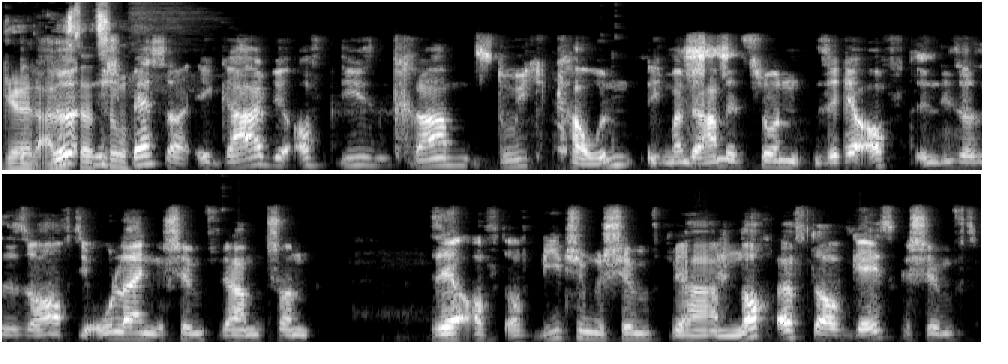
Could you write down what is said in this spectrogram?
Gehört es alles wird dazu. nicht besser, egal wie oft diesen Kram durchkauen. Ich meine, wir haben jetzt schon sehr oft in dieser Saison auf die O-Line geschimpft. Wir haben schon sehr oft auf Beecham geschimpft. Wir haben noch öfter auf Gaze geschimpft.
